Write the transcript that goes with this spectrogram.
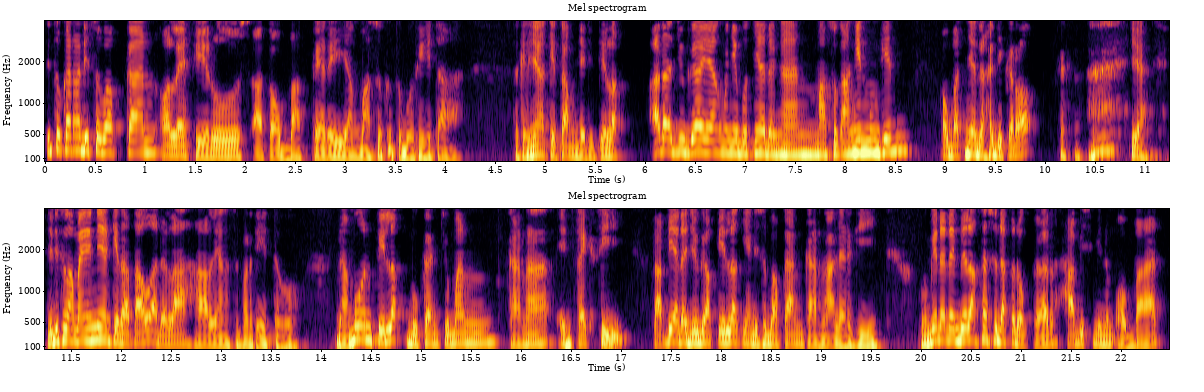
itu karena disebabkan oleh virus atau bakteri yang masuk ke tubuh kita. Akhirnya kita menjadi pilek. Ada juga yang menyebutnya dengan masuk angin mungkin, obatnya adalah dikerok. ya, jadi selama ini yang kita tahu adalah hal yang seperti itu. Namun pilek bukan cuma karena infeksi, tapi ada juga pilek yang disebabkan karena alergi. Mungkin ada yang bilang saya sudah ke dokter, habis minum obat,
